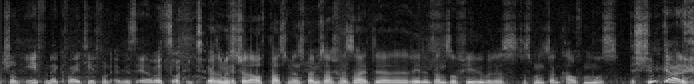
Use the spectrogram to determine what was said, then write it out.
schon eh von der Qualität von MSR überzeugt. Also müsst schon aufpassen, wenn es beim Sascha seid, der redet dann so viel über das, dass man es dann kaufen muss. Das stimmt gar nicht.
